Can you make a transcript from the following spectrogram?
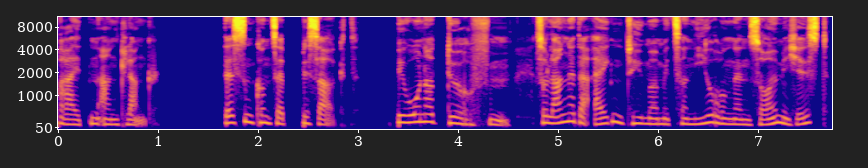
breiten Anklang. Dessen Konzept besagt, Bewohner dürfen, solange der Eigentümer mit Sanierungen säumig ist,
